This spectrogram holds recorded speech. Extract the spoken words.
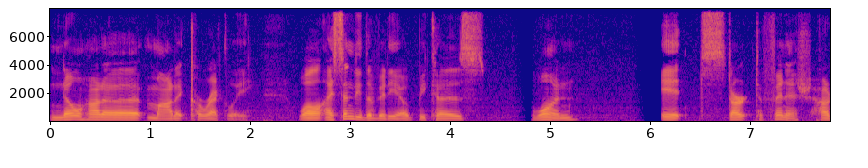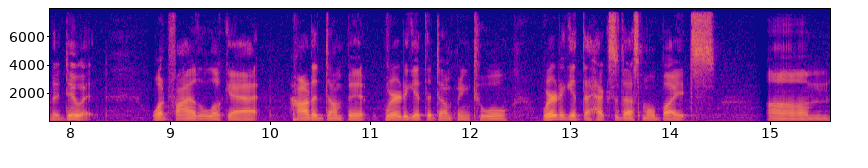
know how to mod it correctly. Well, I send you the video because, one, it start to finish how to do it. What file to look at, how to dump it, where to get the dumping tool, where to get the hexadecimal bytes, um,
